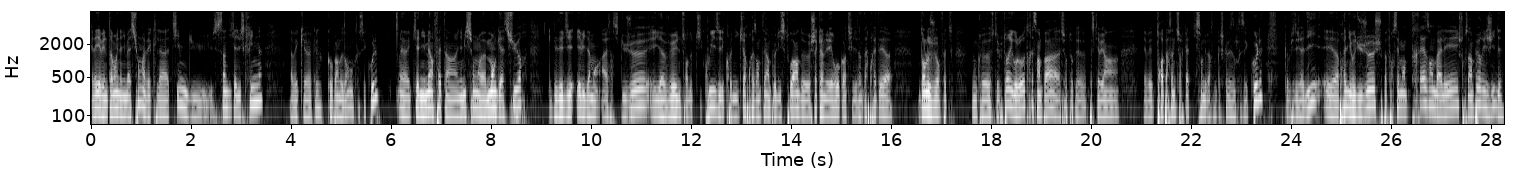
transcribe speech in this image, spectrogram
Et là, il y avait notamment une animation avec la team du syndicat du screen, avec euh, quelques copains dedans, donc ça c'est cool, euh, qui animait en fait une émission euh, manga sur qui était dédiée évidemment à la sortie du jeu, et il y avait une sorte de petit quiz, et les chroniqueurs présentaient un peu l'histoire de chacun des héros quand ils les interprétaient dans le jeu en fait. Donc c'était plutôt rigolo, très sympa, surtout que, parce qu'il y avait un il y avait trois personnes sur quatre qui sont des personnes que je connais, donc c'est cool, comme j'ai déjà dit. Et après, niveau du jeu, je suis pas forcément très emballé. Je trouve ça un peu rigide,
